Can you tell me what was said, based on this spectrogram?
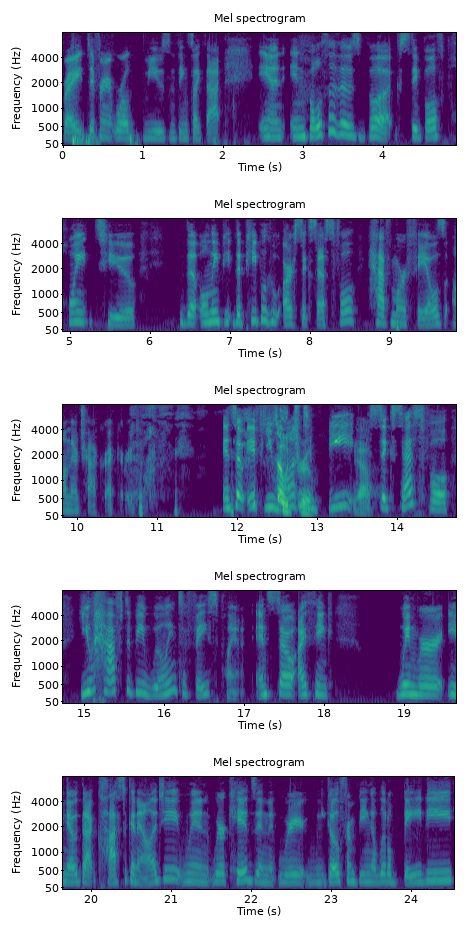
right? Different worldviews and things like that. And in both of those books, they both point to the only pe- the people who are successful have more fails on their track record. and so if you So want true. to be Yeah. successful, you have to be willing to face plant. And so I think when we're you know that classic analogy when we're kids and we we go from being a little baby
